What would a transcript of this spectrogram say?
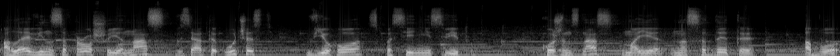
але Він запрошує нас взяти участь в Його спасінні світу. Кожен з нас має насадити, або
